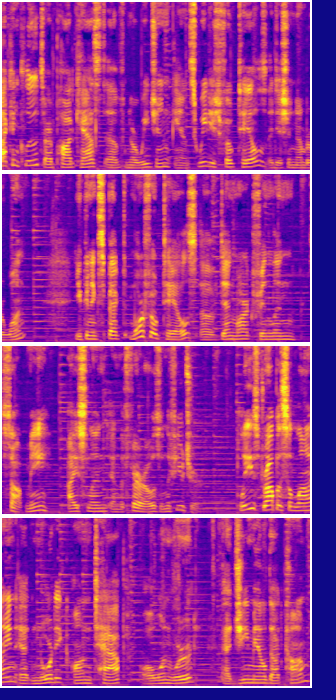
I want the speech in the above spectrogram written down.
That concludes our podcast of Norwegian and Swedish folk tales, edition number one. You can expect more folk tales of Denmark, Finland, Sapmi, Iceland, and the Faroes in the future. Please drop us a line at Nordic on Tap, all one word, at gmail.com,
